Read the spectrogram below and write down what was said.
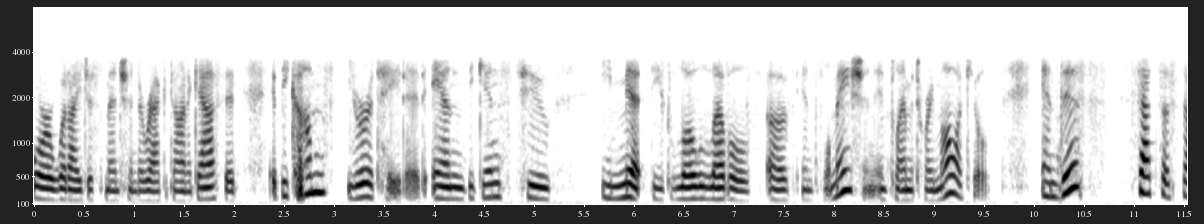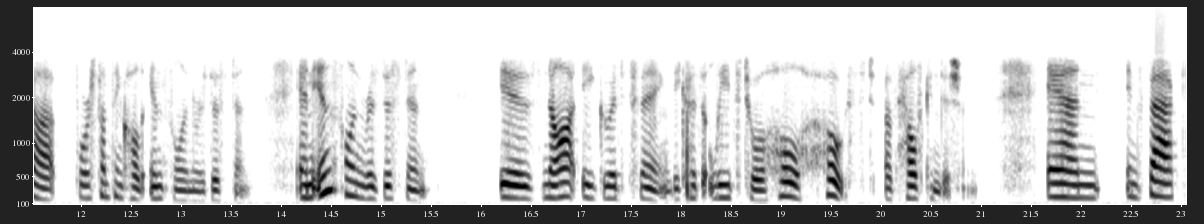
or what I just mentioned, arachidonic acid, it becomes irritated and begins to emit these low levels of inflammation, inflammatory molecules. And this sets us up for something called insulin resistance. And insulin resistance is not a good thing because it leads to a whole host of health conditions. And in fact,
